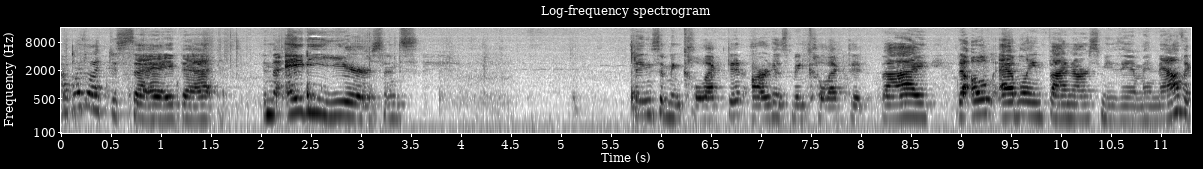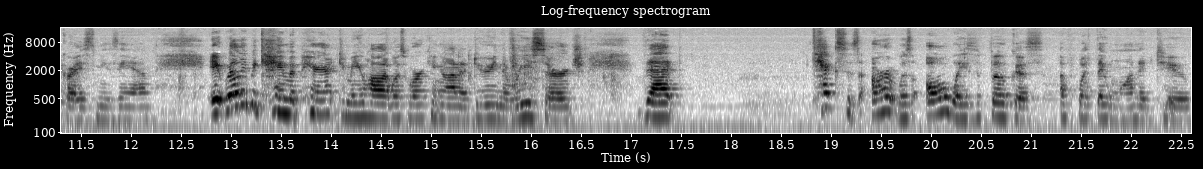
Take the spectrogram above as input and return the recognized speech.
I would like to say that in the 80 years since things have been collected, art has been collected by the old Abilene Fine Arts Museum and now the Grace Museum, it really became apparent to me while I was working on it doing the research that Texas art was always the focus of what they wanted to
